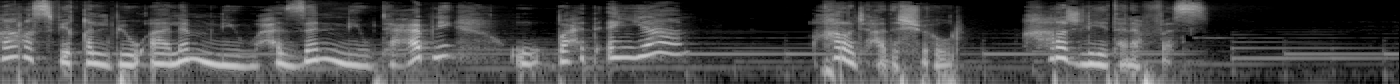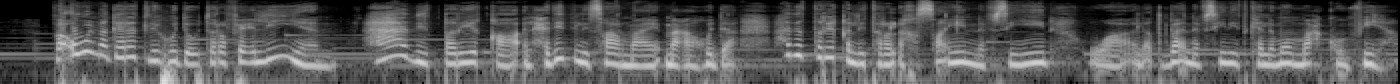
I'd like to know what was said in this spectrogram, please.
غرس في قلبي وآلمني وحزني وتعبني وبعد أيام خرج هذا الشعور خرج لي يتنفس فأول ما قالت لي هدى وترى فعليا هذه الطريقة الحديث اللي صار معي مع هدى هذه الطريقة اللي ترى الأخصائيين النفسيين والأطباء النفسيين يتكلمون معكم فيها.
